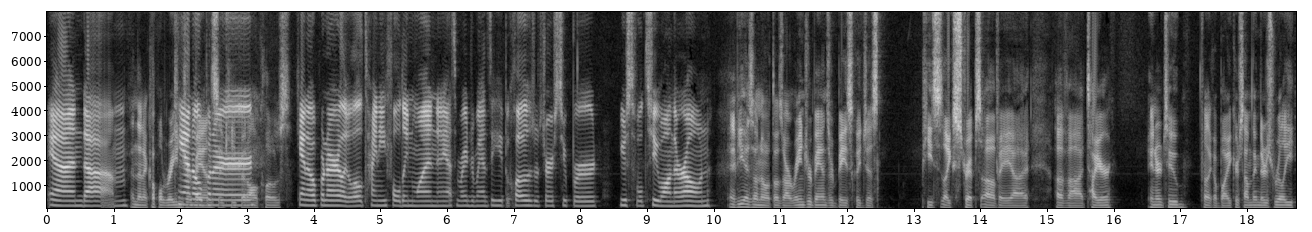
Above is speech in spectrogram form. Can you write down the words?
and um, And then a couple ranger Can bands to keep opener. it all closed. can opener, like a little tiny folding one, and I have some ranger bands to keep it closed, which are super useful too on their own. And if you guys don't know what those are, ranger bands are basically just pieces like strips of a uh, of a tire inner tube for like a bike or something. There's really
